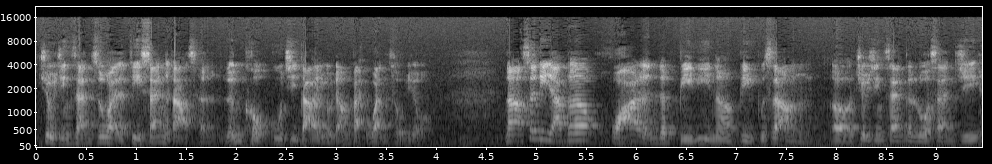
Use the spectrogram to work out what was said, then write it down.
旧金山之外的第三个大城，人口估计大概有两百万左右。那圣地亚哥华人的比例呢，比不上呃旧金山跟洛杉矶，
